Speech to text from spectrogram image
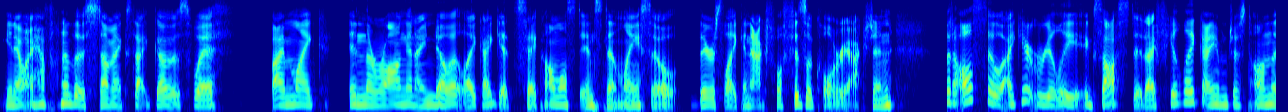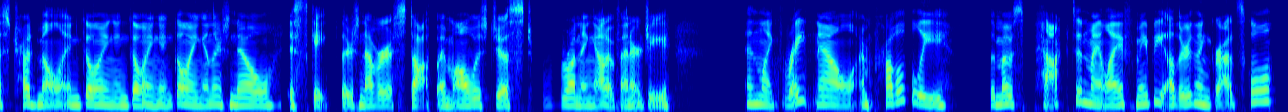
You know, I have one of those stomachs that goes with, I'm like in the wrong and I know it, like I get sick almost instantly. So there's like an actual physical reaction. But also, I get really exhausted. I feel like I am just on this treadmill and going and going and going, and there's no escape. There's never a stop. I'm always just running out of energy. And like right now, I'm probably the most packed in my life, maybe other than grad school,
